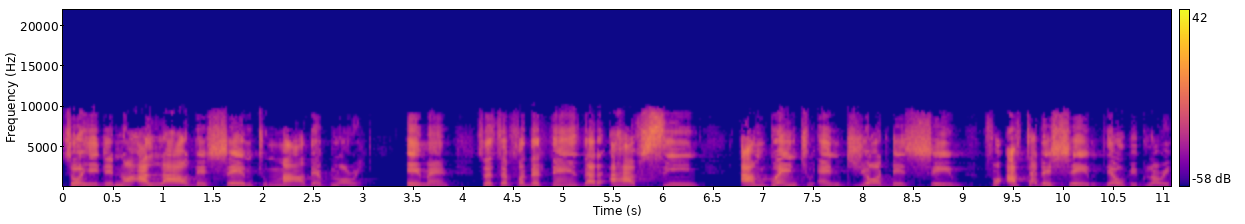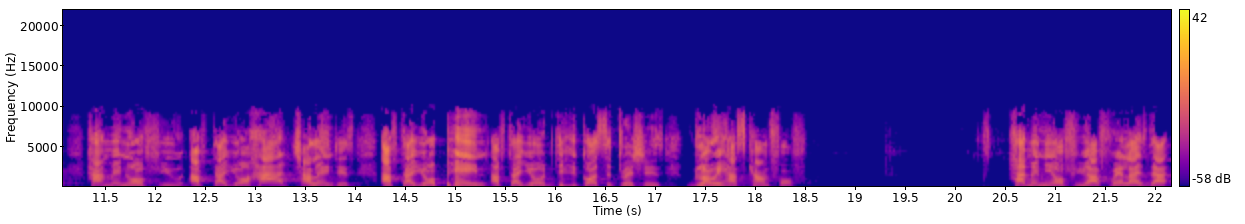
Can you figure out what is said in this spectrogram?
So he did not allow the shame to mar the glory. Amen. So it said, for the things that I have seen, I'm going to endure this shame for after the shame, there will be glory. How many of you, after your hard challenges, after your pain, after your difficult situations, glory has come forth? How many of you have realized that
